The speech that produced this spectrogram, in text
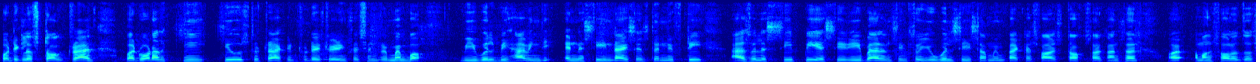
particular stock drag. But what are the key cues to track in today's trading session? Remember, we will be having the NSE indices, the Nifty, as well as CPSE rebalancing. So you will see some impact as far as stocks are concerned. Or amongst all of those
